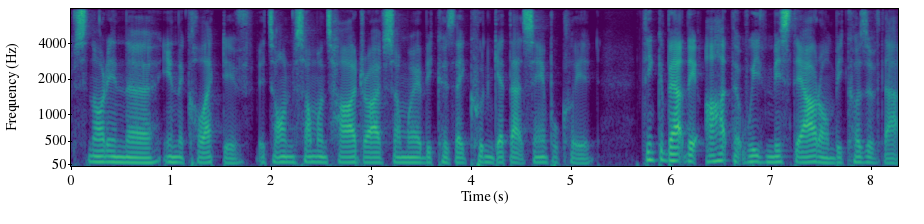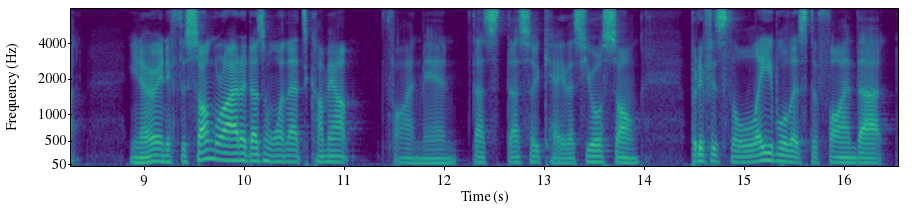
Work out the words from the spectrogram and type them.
it's not in the in the collective. It's on someone's hard drive somewhere because they couldn't get that sample cleared. Think about the art that we've missed out on because of that. You know, and if the songwriter doesn't want that to come out, fine, man. That's that's okay. That's your song. But if it's the label that's defined that,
